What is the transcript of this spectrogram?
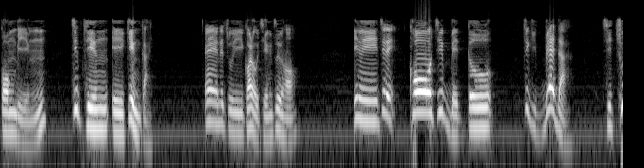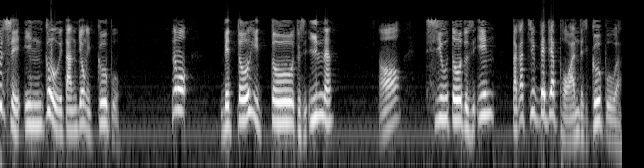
光明、寂静的境界。哎，你注意看有清楚吼，因为这个苦集灭道。这个灭啊，是出世因果的当中的果报。那么灭道是道，就是因呢？哦，修道就是因，大家接灭涅盘就是果报啊。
